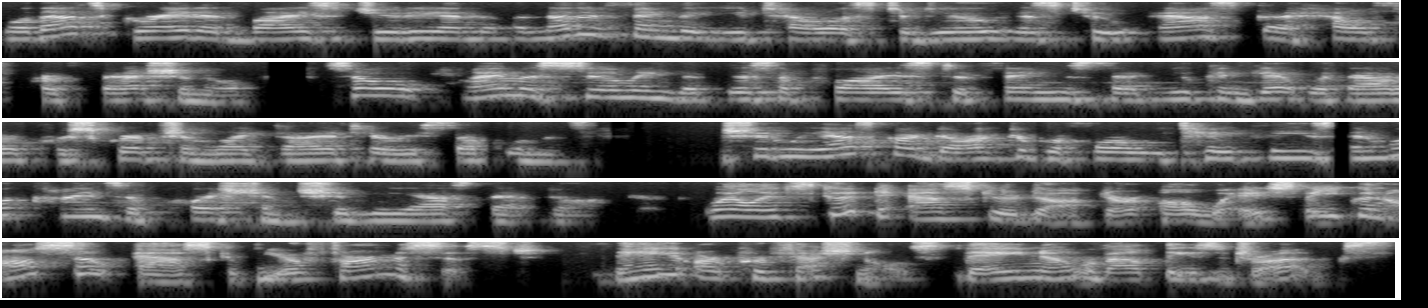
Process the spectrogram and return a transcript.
Well, that's great advice, Judy. And another thing that you tell us to do is to ask a health professional. So I'm assuming that this applies to things that you can get without a prescription, like dietary supplements. Should we ask our doctor before we take these? And what kinds of questions should we ask that doctor? Well, it's good to ask your doctor always, but you can also ask your pharmacist. They are professionals, they know about these drugs.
